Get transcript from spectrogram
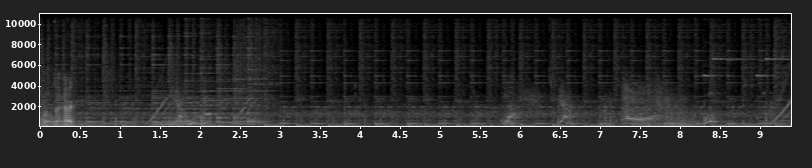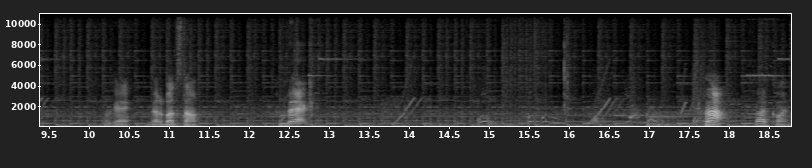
What the heck? Okay, got a butt stomp. Back. Ha! Five coins.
